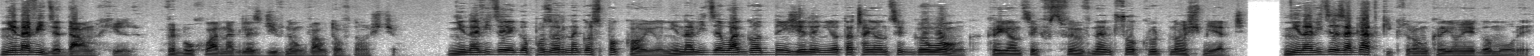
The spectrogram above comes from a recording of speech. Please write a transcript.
Nienawidzę Downhill, wybuchła nagle z dziwną gwałtownością. Nienawidzę jego pozornego spokoju, nienawidzę łagodnej zieleni otaczających go łąk, kryjących w swym wnętrzu okrutną śmierć. Nienawidzę zagadki, którą kryją jego mury.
